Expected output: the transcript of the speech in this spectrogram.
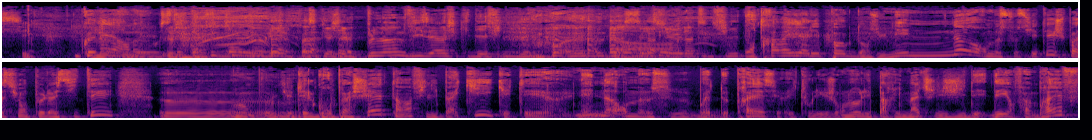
C'est connais Arnaud, c'était compliqué. de rire parce que j'ai plein de visages qui défilent devant devant mes yeux là tout de suite. On travaillait à l'époque dans une énorme société, je sais pas si on peut la citer, euh, Oui, on peut, qui oui. était le groupe Hachette, hein, Philippe Aki, qui était une énorme euh, boîte de presse, avec tous les journaux, les Paris Match, les JDD, enfin bref,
